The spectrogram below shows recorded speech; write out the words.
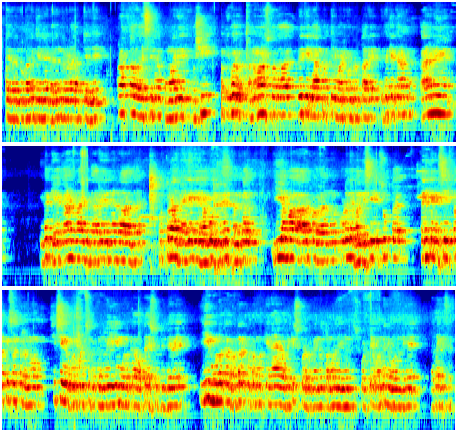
ಇದನ್ನು ಗದಗ ಜಿಲ್ಲೆ ಗಜೇಂದ್ರಗಡ ವ್ಯಾಪ್ತಿಯಲ್ಲಿ ಪ್ರಾಪ್ತ ವಯಸ್ಸಿನ ಕುಮಾರಿ ಖುಷಿ ಇವರು ಅನುಮಾನಾಸ್ಪದ ರೀತಿಯಲ್ಲಿ ಆತ್ಮಹತ್ಯೆ ಮಾಡಿಕೊಂಡಿರುತ್ತಾರೆ. ಇದಕ್ಕೆ ಕಾರಣ ಇದಕ್ಕೆ ಕಾರಣರಾಗಿದ್ದಾರೆ ಎನ್ನಲಾದ ಮುತ್ತುರಾಜ್ ಮ್ಯಾಗೇರಿ ಹಾಗೂ ಜುನೇತ್ ಕನ್ಗಲ್ ಈ ಎಂಬ ಆರೋಪಗಳನ್ನು ಕೂಡಲೇ ಬಂಧಿಸಿ ಸೂಕ್ತ ತನಿಖೆ ನಡೆಸಿ ತಪ್ಪಿತಸ್ಥರನ್ನು ಶಿಕ್ಷೆಗೆ ಗುರಿಪಡಿಸಬೇಕೆಂದು ಈ ಮೂಲಕ ಒತ್ತಾಯಿಸುತ್ತಿದ್ದೇವೆ. ಈ ಮೂಲಕ ಮೃತರ ಕುಟುಂಬಕ್ಕೆ ನ್ಯಾಯ ಒದಗಿಸಿಕೊಡಬೇಕೆಂದು ತಮ್ಮಲ್ಲಿ ವಿನಂತಿಸಿಕೊಡ್ತೇವೆ ಒಂದಿಗೆ ಗದಗ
